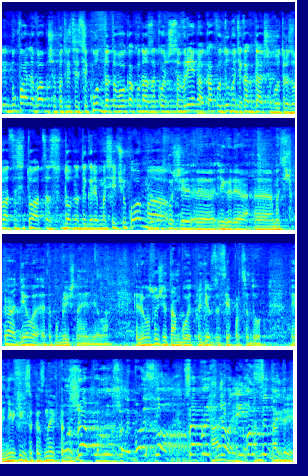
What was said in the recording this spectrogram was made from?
и буквально вам еще по 30 секунд до того, как у нас закончится время. Как вы думаете, как дальше будет развиваться ситуация с судом над Игорем Масейчуком? В любом случае, э, Игоря э, Масичука дело – это публичное дело. И в любом случае, там будет придерживаться всех процедур. Э, Никаких заказных там... Уже порушили, Борислав, це брехня. Андрій, Ігор Ан- сидить. Андрій,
